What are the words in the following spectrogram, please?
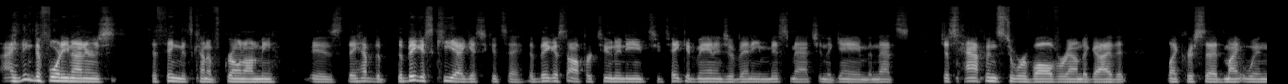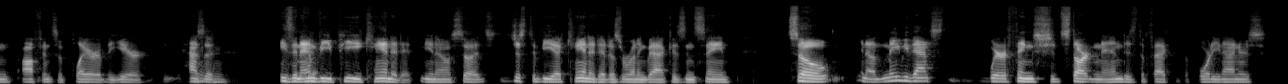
I think the 49ers, the thing that's kind of grown on me is they have the, the biggest key, I guess you could say, the biggest opportunity to take advantage of any mismatch in the game. And that's just happens to revolve around a guy that, like Chris said, might win offensive player of the year. He has a Mhm. he's an MVP candidate, you know. So it's just to be a candidate as a running back is insane. So, you know, maybe that's where things should start and end is the fact that the 49ers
